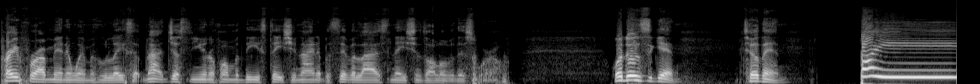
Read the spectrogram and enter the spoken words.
pray for our men and women who lace up not just the uniform of these states united, but civilized nations all over this world. We'll do this again. Till then, bye.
